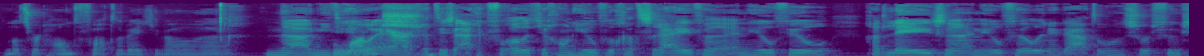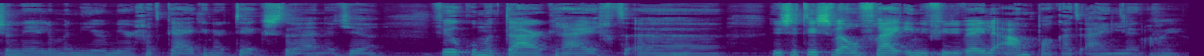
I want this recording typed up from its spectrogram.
dat soort handvatten, weet je wel. Uh, nou, niet heel erg. Het is eigenlijk vooral dat je gewoon heel veel gaat schrijven en heel veel gaat lezen. En heel veel inderdaad op een soort functionele manier meer gaat kijken naar teksten. En dat je veel commentaar krijgt. Dus het is wel een vrij individuele aanpak uiteindelijk. Oh ja.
